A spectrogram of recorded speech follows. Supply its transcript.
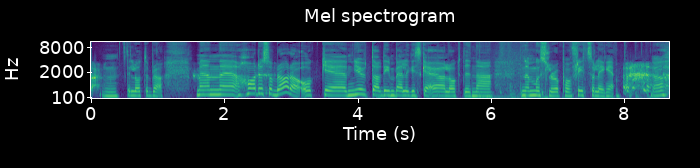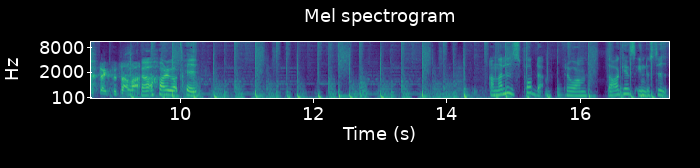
Exakt. Mm, det låter bra. Men eh, ha det så bra då och eh, njut av din belgiska öl och dina, dina musslor och pommes frites så länge. Ja. Tack detsamma. Ja, ha det gott. Hej. Analyspodden från Dagens Industri.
